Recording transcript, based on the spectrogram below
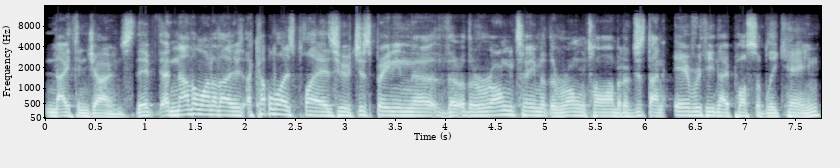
Nathan Jones. They're another one of those, a couple of those players who have just been in the, the, the wrong team at the wrong time, but have just done everything they possibly can.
